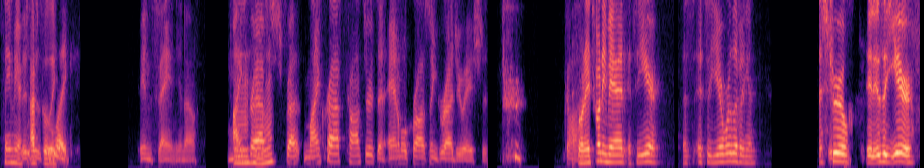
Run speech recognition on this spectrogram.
same here. This Absolutely. is like insane, you know. Minecraft mm-hmm. stre- Minecraft concerts and Animal Crossing graduation. God. 2020, man, it's a year. It's it's a year we're living in. It's true. It's- It is a year.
